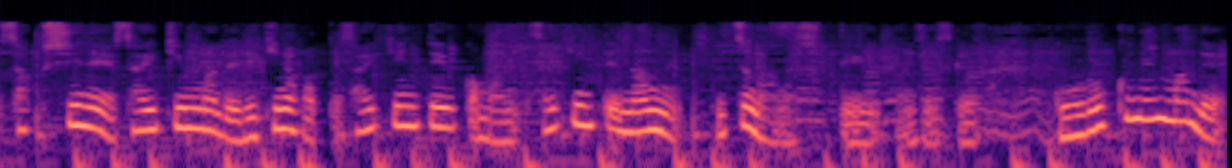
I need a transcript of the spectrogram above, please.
作詞ね、最近までできなかった。最近っていうか、まあ、最近って何年、いつの話っていう感じですけど、5、6年まで、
